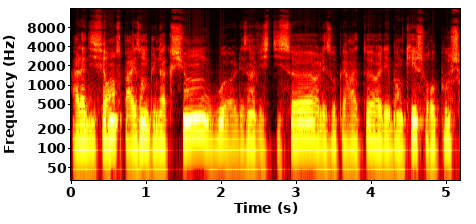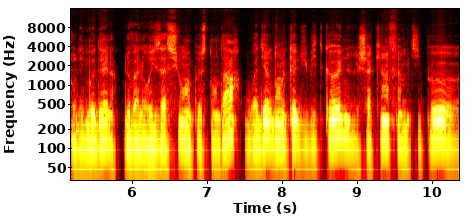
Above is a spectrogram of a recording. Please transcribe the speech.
À la différence, par exemple, d'une action où euh, les investisseurs, les opérateurs et les banquiers se reposent sur des modèles de valorisation un peu standards. On va dire que dans le cas du Bitcoin, chacun fait un petit peu euh,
